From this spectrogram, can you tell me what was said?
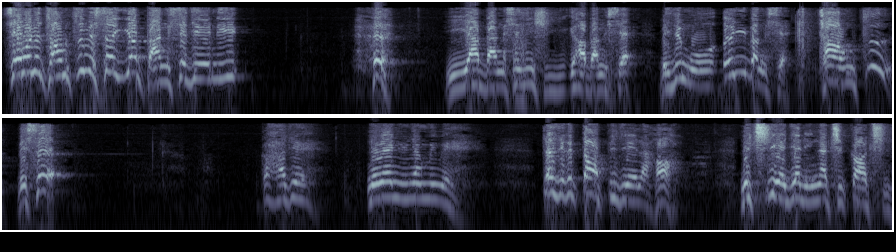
在我的长子的事要帮设计你。哼，你要办事的是要办事，为是我恶意办事，长子没事。干啥子？那位女娘妹妹，这是个大比赛了哈！你去人家领他去搞去，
